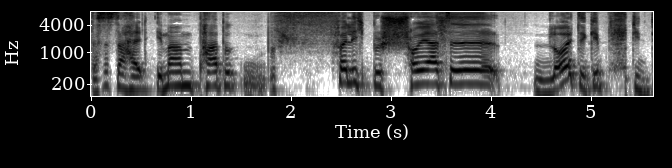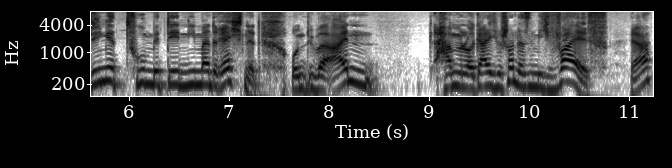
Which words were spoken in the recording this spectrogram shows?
dass es da halt immer ein paar be völlig bescheuerte Leute gibt, die Dinge tun, mit denen niemand rechnet. Und über einen haben wir noch gar nicht gesprochen, das ist nämlich Valve. Ja,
